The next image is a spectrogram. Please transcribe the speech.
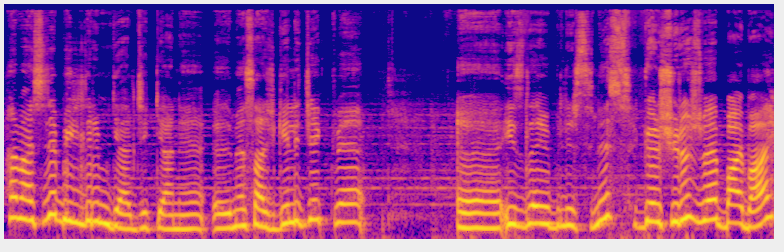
hemen size bildirim gelecek yani e, mesaj gelecek ve e, izleyebilirsiniz. Görüşürüz ve bay bay.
